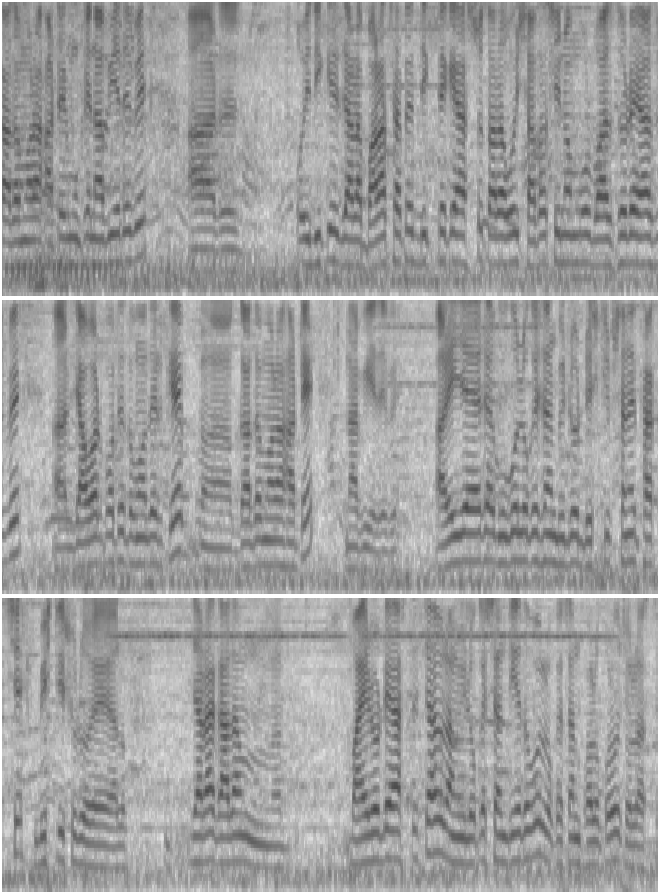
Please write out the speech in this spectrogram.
গাদামারা হাটের মুখে নামিয়ে দেবে। আর ওইদিকে যারা বারাসাতের দিক থেকে আসছো, তারা ওই সাতাশি নম্বর বাস ধরে আসবে। আর যাওয়ার পথে তোমাদেরকে গাদামারা হাটে নামিয়ে দেবে। আর এই জায়গাটা গুগল লোকেশান ভিডিও ডিসক্রিপশানে থাকছে, বৃষ্টি শুরু হয়ে গেল। যারা গাদাম, বাই রোডে আসতে চাও, আমি লোকেশান দিয়ে দেবো লোকেশান ফলো করেও চলে আসতে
